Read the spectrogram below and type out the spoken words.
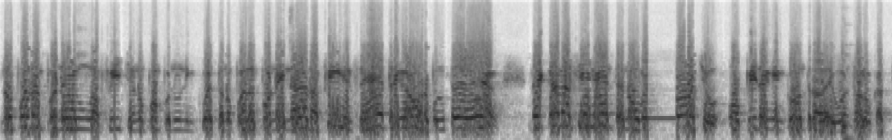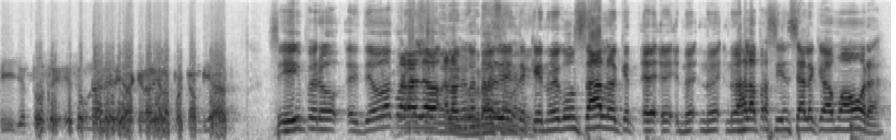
No pueden poner un afiche, no pueden poner un encuesta, no pueden poner nada. Fíjense, entren ahora para que ustedes vean. De cada 100 gente, 98 opinan en contra de Gonzalo Castillo. Entonces, esa es una realidad que nadie la puede cambiar. Sí, pero eh, debo aclararle a, la amigo presidente que no es Gonzalo, el que, eh, eh, no, no, no, es a la presidencial que vamos ahora.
